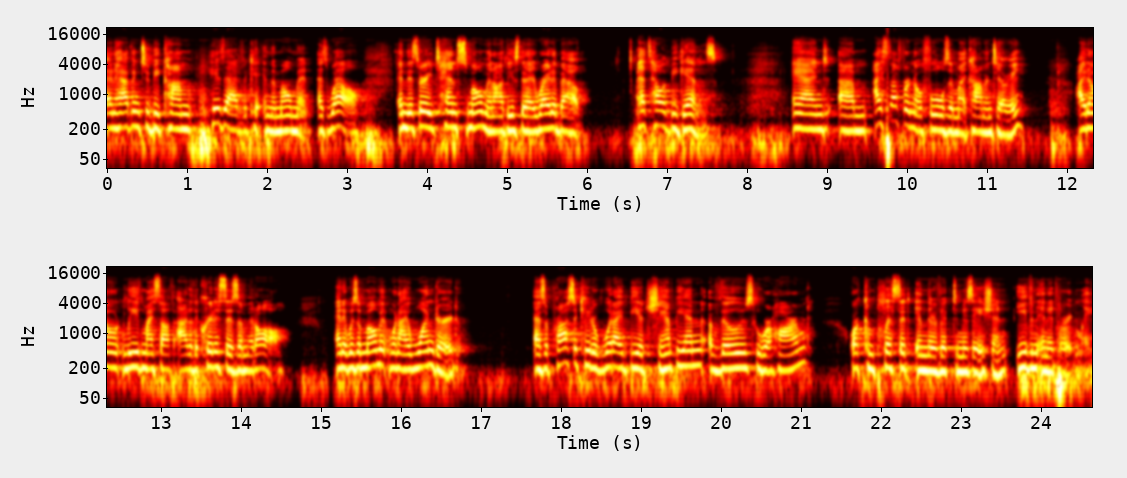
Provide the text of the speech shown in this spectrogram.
and having to become his advocate in the moment as well. And this very tense moment, obviously, that I write about, that's how it begins. And um, I suffer no fools in my commentary. I don't leave myself out of the criticism at all. And it was a moment when I wondered, as a prosecutor, would I be a champion of those who were harmed or complicit in their victimization, even inadvertently?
